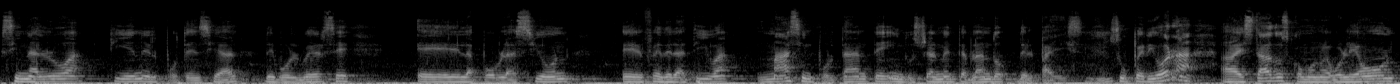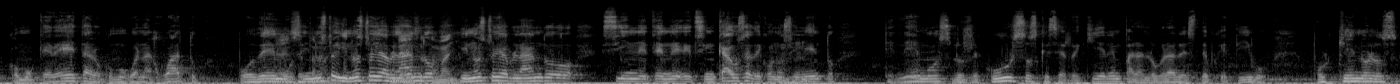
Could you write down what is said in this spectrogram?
Sinaloa tiene el potencial de volverse eh, la población eh, federativa más importante industrialmente hablando del país, superior a, estados como Nuevo León, como Querétaro, como Guanajuato. Podemos, y no, estoy, y no estoy hablando, y no estoy hablando sin, sin causa de conocimiento, tenemos los recursos que se requieren para lograr este objetivo. ¿Por qué no los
